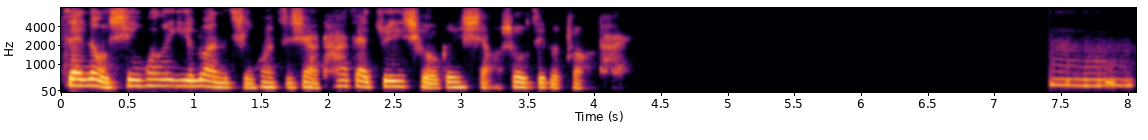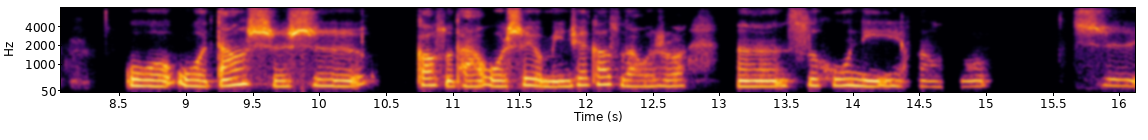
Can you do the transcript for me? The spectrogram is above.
在那种心慌意乱的情况之下，他在追求跟享受这个状态。我我当时是告诉他，我是有明确告诉他，我说，嗯，似乎你仿佛是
